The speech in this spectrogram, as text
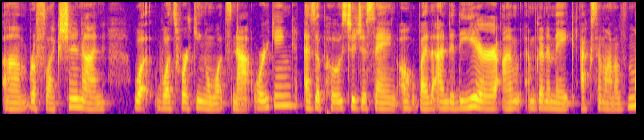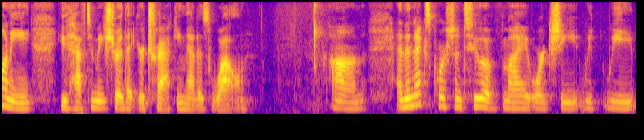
um, reflection on what what's working and what's not working as opposed to just saying oh by the end of the year i'm, I'm going to make x amount of money you have to make sure that you're tracking that as well um, and the next portion too of my worksheet we, we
